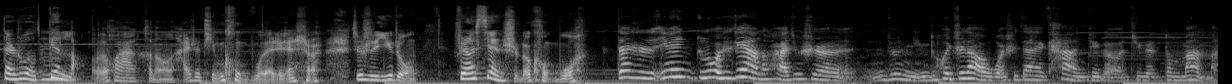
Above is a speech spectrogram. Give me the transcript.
但如果变老了的话，可能还是挺恐怖的这件事儿，就是一种非常现实的恐怖。但是，因为如果是这样的话，就是，就是你会知道我是在看这个这个动漫嘛，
